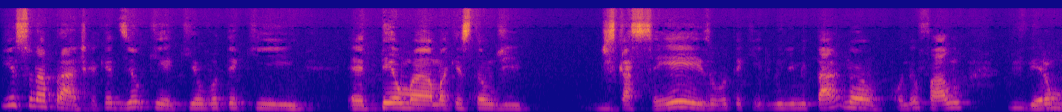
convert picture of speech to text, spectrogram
isso na prática quer dizer o quê? Que eu vou ter que é, ter uma, uma questão de, de escassez, ou vou ter que me limitar? Não. Quando eu falo viver um,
